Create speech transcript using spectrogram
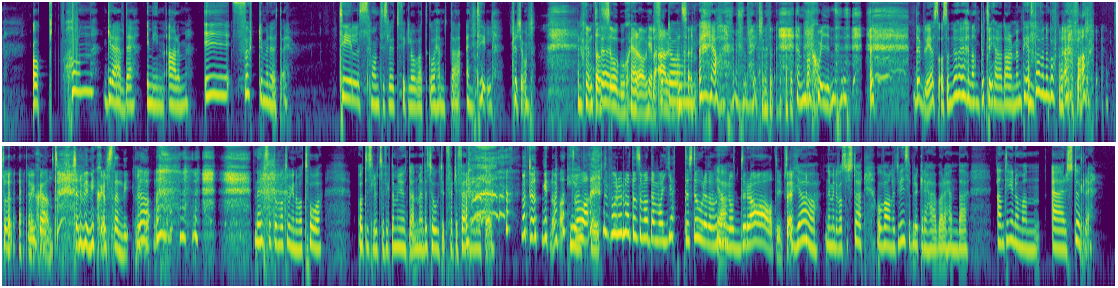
Och hon grävde i min arm i 40 minuter. Tills hon till slut fick lov att gå och hämta en till person. Hämta en För- såg och skära av hela armen. De, ja, verkligen. En maskin. Det blev så. Så nu har jag en amputerad arm. Men p-staven är borta i alla fall. Så Det var ju skönt. Känner mig mer självständig. Ja. Nej, så de var tvungna att vara två. Och till slut så fick de ut den. Men det tog typ 45 minuter. Var tvungen att vara två. Du får det att låta som att den var jättestor och de var Ja. tvungna att dra. Typ, så här. Ja, nej men det var så stört. Och vanligtvis så brukar det här bara hända antingen om man är större.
